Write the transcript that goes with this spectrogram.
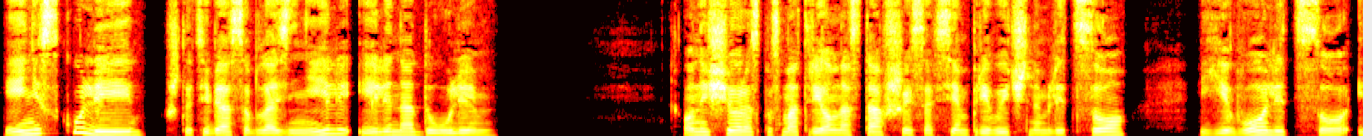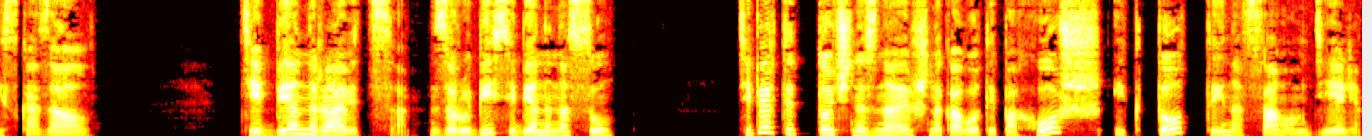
И не скули, что тебя соблазнили или надули». Он еще раз посмотрел на ставшее совсем привычным лицо, его лицо, и сказал — Тебе нравится, заруби себе на носу. Теперь ты точно знаешь, на кого ты похож и кто ты на самом деле.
